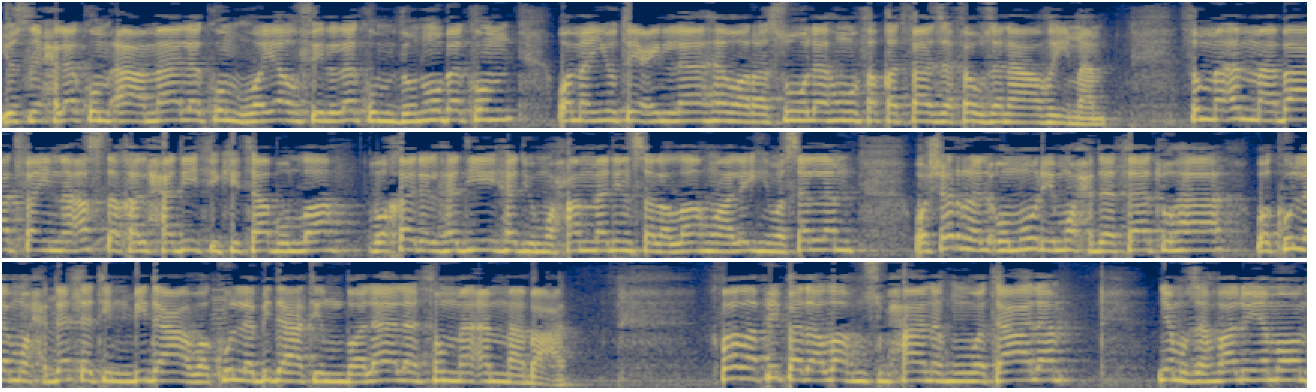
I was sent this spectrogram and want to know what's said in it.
يصلح لكم أعمالكم ويغفر لكم ذنوبكم ومن يطع الله ورسوله فقد فاز فوزا عظيما. ثم أما بعد فإن أصدق الحديث كتاب الله وخير الهدي هدي محمد صلى الله عليه وسلم وشر الأمور محدثاتها وكل محدثة بدعة وكل بدعة ضلالة. ثم أما بعد Hvala pripada subhanahu wa ta'ala, njemu zahvaljujemo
